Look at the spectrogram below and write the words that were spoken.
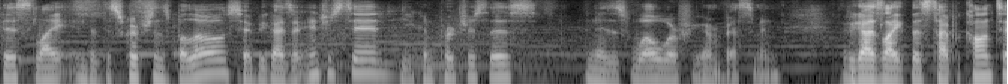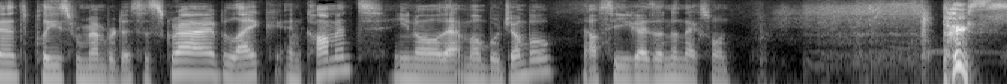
this light in the descriptions below. So if you guys are interested, you can purchase this and it is well worth your investment. If you guys like this type of content, please remember to subscribe, like, and comment. You know that mumbo jumbo. I'll see you guys on the next one. Peace!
